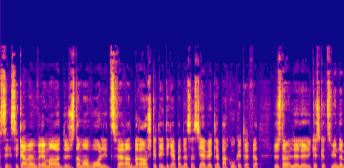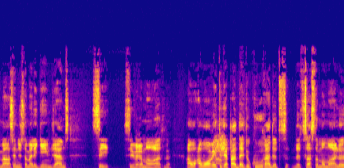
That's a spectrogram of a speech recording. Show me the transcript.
C'est, c'est quand même vraiment hâte de justement voir les différentes branches que tu as été capable d'associer avec le parcours que tu as fait. Justement, le, le- qu'est-ce que tu viens de mentionner, justement, les game jams, c'est, c'est vraiment hot, là. Avoir, avoir été capable d'être au courant de, de ça à ce moment-là,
